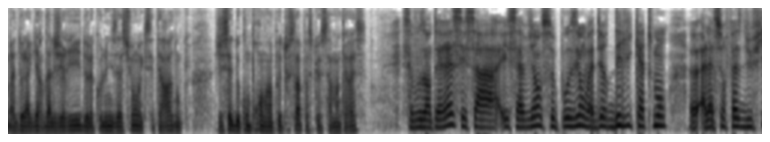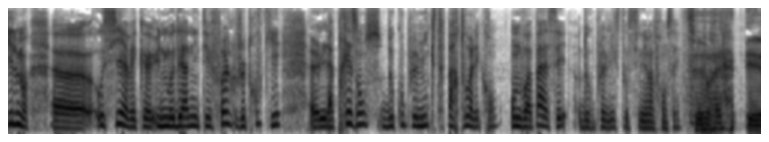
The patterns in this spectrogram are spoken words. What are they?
bah, de la guerre d'Algérie, de la colonisation, etc. Donc j'essaie de comprendre un peu tout ça parce que ça m'intéresse. Ça vous intéresse et ça et ça vient se poser, on va dire délicatement euh, à la surface du film, euh, aussi avec euh, une modernité folle, je trouve, qui est la présence de couples mixtes partout à l'écran. On ne voit pas assez de couples mixtes au cinéma français. C'est vrai. Et,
